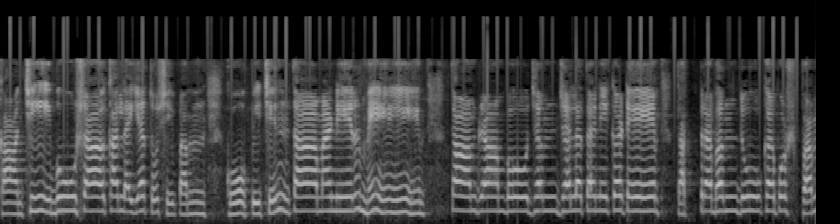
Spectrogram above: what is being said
काञ्चीभूषा कलयतु शिवं। कोऽपि चिन्तामणिर्मे। ताम्राम्बोजं जलतनिकटे। तत्र बन्धूकपुष्पं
